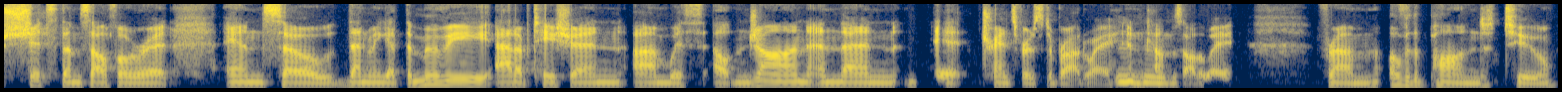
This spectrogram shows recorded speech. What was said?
shits themselves over it, and so then we get the movie adaptation um, with Elton John, and then it transfers to Broadway and Mhm. comes all the way from over the pond to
